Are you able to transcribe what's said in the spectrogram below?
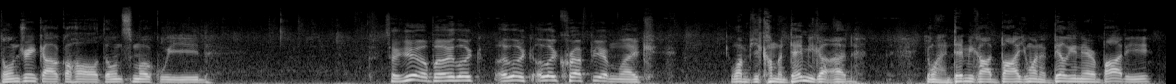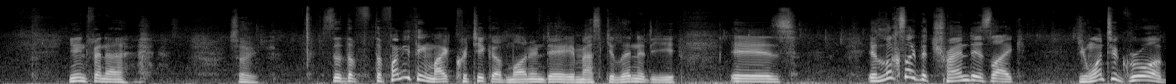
don't drink alcohol, don't smoke weed. So yeah, but I like I like I like craft beer. I'm like, you want to become a demigod? You want a demigod body? You want a billionaire body? You ain't finna. Sorry. So the the funny thing, my critique of modern day masculinity is, it looks like the trend is like, you want to grow a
